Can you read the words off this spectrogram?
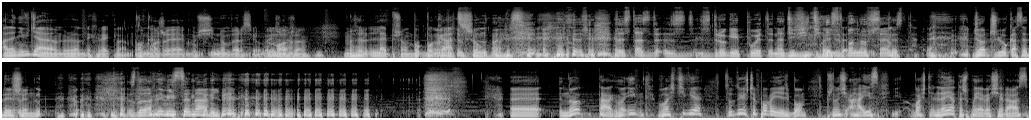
ale nie widziałem żadnych reklam. To Okej. może ja jakąś inną wersję obejrzałem. Może. Może lepszą, bo bogatszą No. wersję. To jest ta z, z, z drugiej płyty na DVD jest- z bonusem. To jest George Lucas Edition z dodanymi scenami. E, no tak, no i właściwie co tu jeszcze powiedzieć, bo przynosi, aha jest, właśnie Leia też pojawia się raz. E,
